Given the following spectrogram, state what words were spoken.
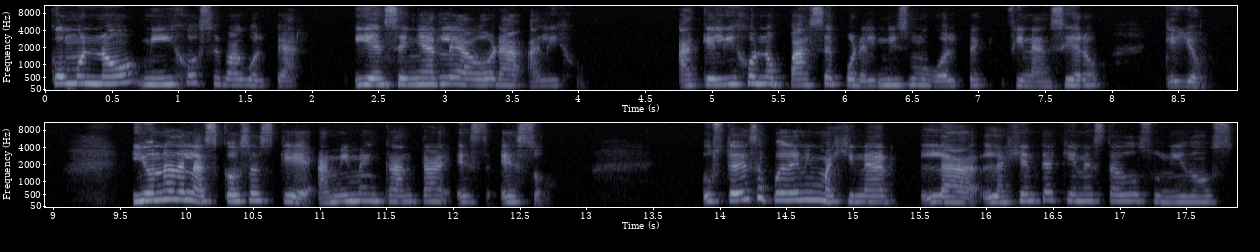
cómo no mi hijo se va a golpear y enseñarle ahora al hijo a que el hijo no pase por el mismo golpe financiero que yo. Y una de las cosas que a mí me encanta es eso. Ustedes se pueden imaginar, la, gente aquí en Estados Unidos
